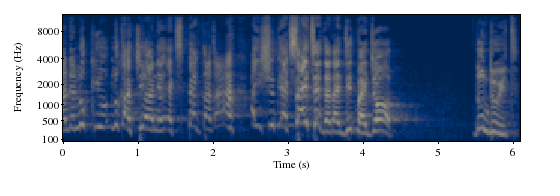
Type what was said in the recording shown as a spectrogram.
and they look you look at you and they expect that ah, you should be excited that I did my job. Don't do it.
